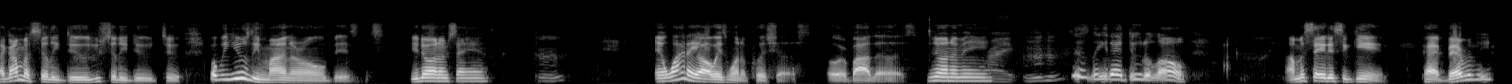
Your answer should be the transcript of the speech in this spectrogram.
Like I'm a silly dude, you silly dude too. But we usually mind our own business. You know what I'm saying? Mhm. And why they always want to push us or bother us? You know what I mean? right. hmm Just leave that dude alone. I'm gonna say this again. Pat Beverley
